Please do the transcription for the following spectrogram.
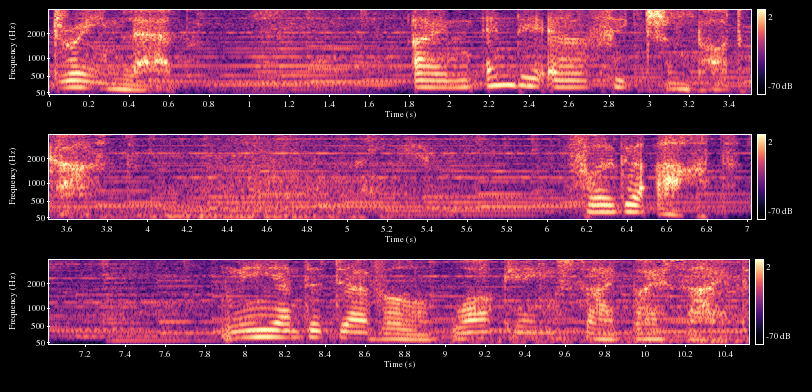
Dreamlab. Ein NDR-Fiction-Podcast. Folge 8. Me and the Devil walking side by side.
